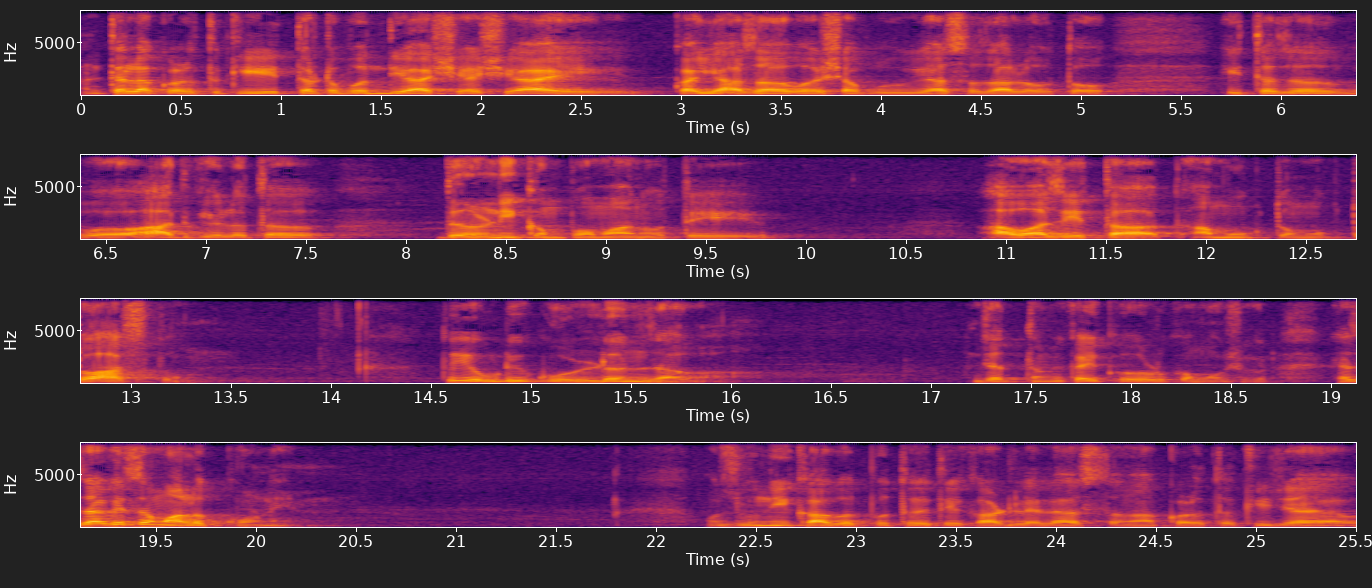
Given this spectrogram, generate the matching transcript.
आणि त्याला कळतं की तटबंदी अशी अशी आहे. काही हजार वर्षापूर्वी असं झालं होतं. इथं जर आत गेलं तर दळणी कंपमान होते आवाज येतात अमुक तमुक तो हसतो. तर एवढी गोल्डन जागा ज्यात मी काही करोड कमवू शकेल या जागेचा मालक कोण आहे? मग जुनी कागदपत्र इथे काढलेलं असताना कळतं की ज्या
